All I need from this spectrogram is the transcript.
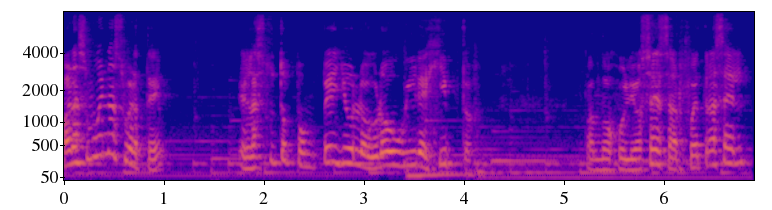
Para su buena suerte, el astuto Pompeyo logró huir a Egipto. Cuando Julio César fue tras él,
